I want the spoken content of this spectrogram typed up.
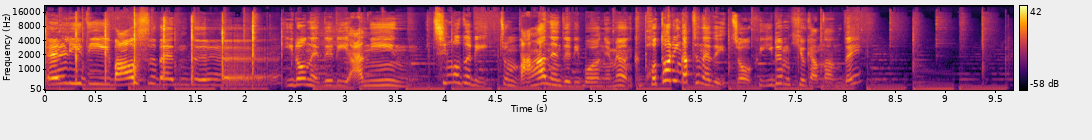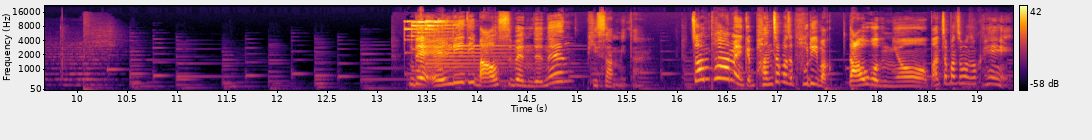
LED 마우스 밴드. 이런 애들이 아닌 친구들이 좀 망한 애들이 뭐였냐면 그 버터링 같은 애들 있죠. 그 이름 기억이 안 나는데 근데 LED 마우스 밴드는 비쌉니다. 점프하면 이렇게 반짝반짝 불이 막 나오거든요. 반짝반짝반짝해.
